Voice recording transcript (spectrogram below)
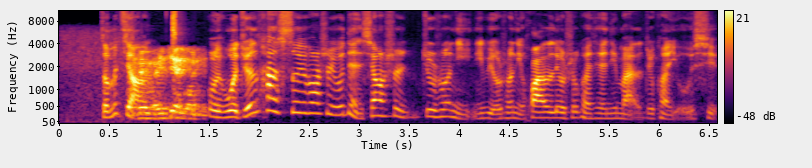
怎么讲？没见过你。我我觉得他的思维方式有点像是，就是说你你比如说你花了六十块钱，你买了这款游戏。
